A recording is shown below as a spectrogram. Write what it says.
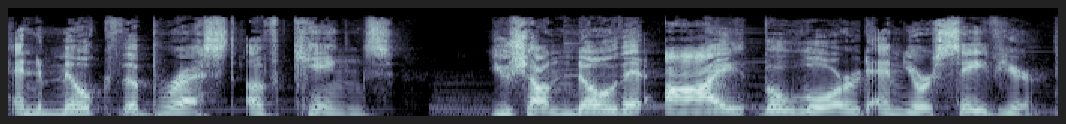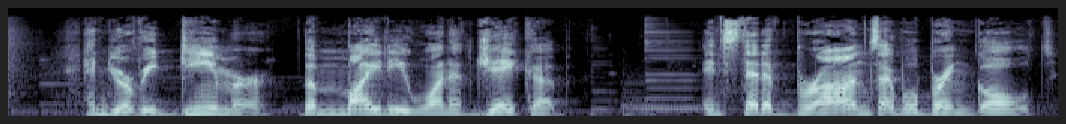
and milk the breast of kings you shall know that I, the Lord, am your Savior, and your Redeemer, the mighty one of Jacob. Instead of bronze, I will bring gold.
